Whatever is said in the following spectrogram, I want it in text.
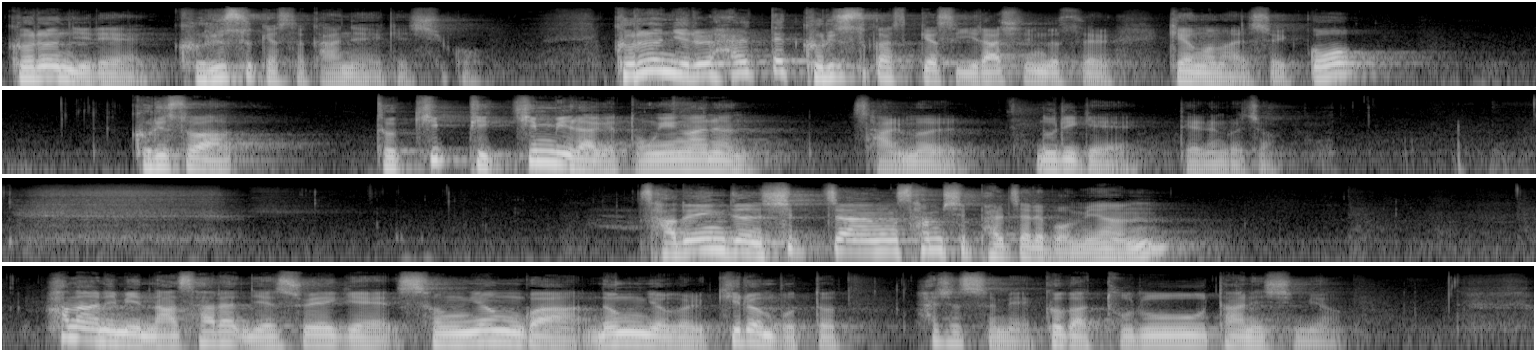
그런 일에 그리스도께서 관여해 계시고 그런 일을 할 때 그리스도께서 일하시는 것을 경험할 수 있고 그리스도와 더 깊이 긴밀하게 동행하는 삶을 누리게 되는 거죠. 사도행전 10장 38절에 보면 하나님이 나사렛 예수에게 성령과 능력을 기름 붓듯 하셨음에 그가 두루 다니시며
